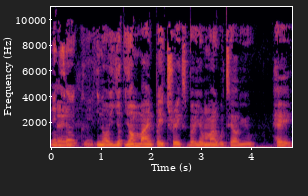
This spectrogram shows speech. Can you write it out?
Exactly. You know, your, your mind play tricks, but your mind will tell you, hey,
